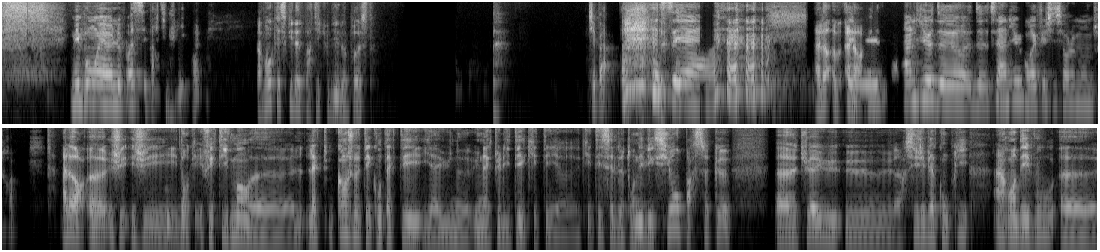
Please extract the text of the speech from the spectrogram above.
mais bon, le poste c'est particulier. Voilà. Avant, qu'est-ce qu'il a de particulier le poste? Je sais pas. c'est alors, euh, alors un lieu de, c'est un lieu où on réfléchit sur le monde, je crois. Alors, euh, j'ai donc effectivement, euh, quand je t'ai contacté, il y a eu une, une actualité qui était, qui était celle de ton éviction parce que tu as eu, alors si j'ai bien compris, un rendez-vous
